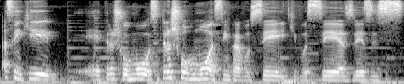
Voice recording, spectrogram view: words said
assim, que eh, transformou, se transformou assim pra você e que você às vezes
